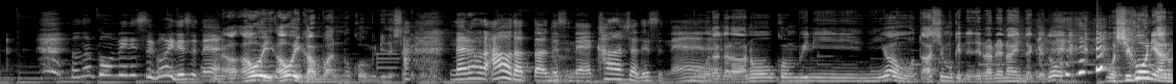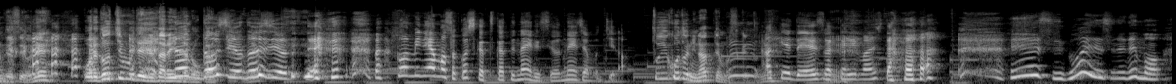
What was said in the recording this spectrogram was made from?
そのコンビニすごいですね。あ青い青い看板のコンビニでしたけどねなるほど、青だったんですね。感謝ですね。もうだからあのコンビニにはもう足向けて寝られないんだけど もう四方にあるんですよね俺どっち向いて寝たらいいんだろどうかどうしようどうしようって。まあ、コンビニはもうそこしか使ってないですよね、じゃあもちろん。そういうことになってますけどうん、ね OK です。わかりました。えー、すごいですね。でも、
